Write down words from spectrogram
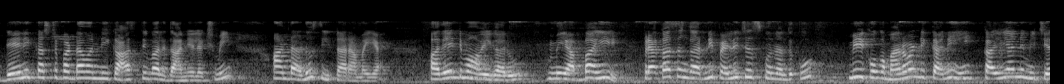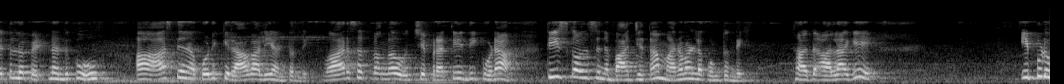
దేనికి కష్టపడ్డావని నీకు ఆస్తి ఇవ్వాలి ధాన్యలక్ష్మి? అంటాడు సీతారామయ్య. అదేంటి మావయ్య గారు? మీ అబ్బాయి ప్రకాశం గారిని పెళ్ళి చేసుకున్నందుకు మీకు ఒక మనవణ్ణి కానీ కళ్యాణ్ని మీ చేతుల్లో పెట్టినందుకు ఆ ఆస్తి నా కొడుక్కి రావాలి అంటుంది. వారసత్వంగా వచ్చే ప్రతిదీ కూడా తీసుకోవాల్సిన బాధ్యత మనవళ్ళకు ఉంటుంది. అది అలాగే ఇప్పుడు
